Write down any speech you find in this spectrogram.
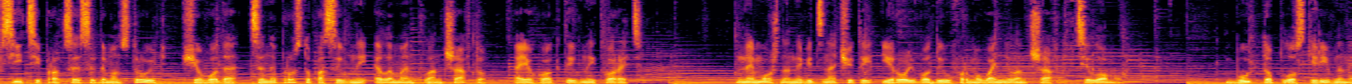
Всі ці процеси демонструють, що вода це не просто пасивний елемент ландшафту, а його активний творець. Не можна не відзначити і роль води у формуванні ландшафт в цілому. Будь то плоскі рівнини,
